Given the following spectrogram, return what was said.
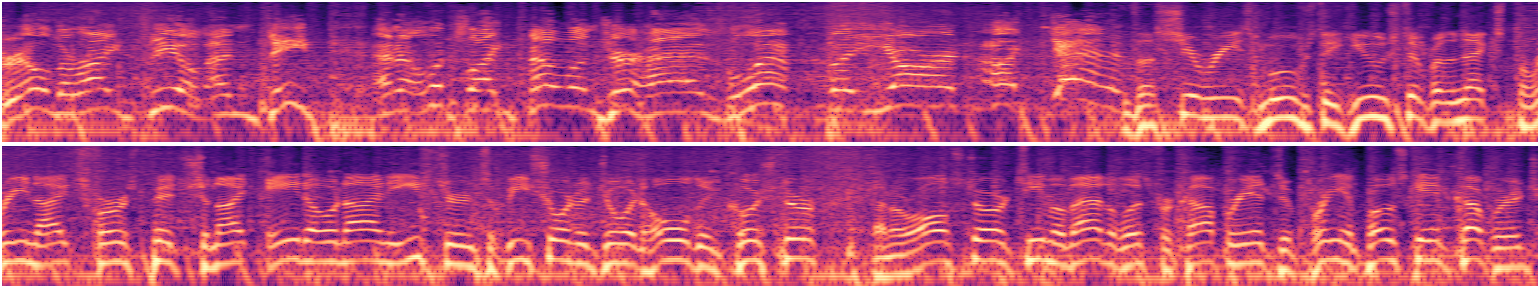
Drilled to right field and deep, and it looks like Bellinger has left the yard again. The series moves to Houston for the next three nights. First pitch tonight, 8.09 Eastern, so be sure to join Holden Kushner and our all-star team of analysts for comprehensive pre- and post-game coverage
